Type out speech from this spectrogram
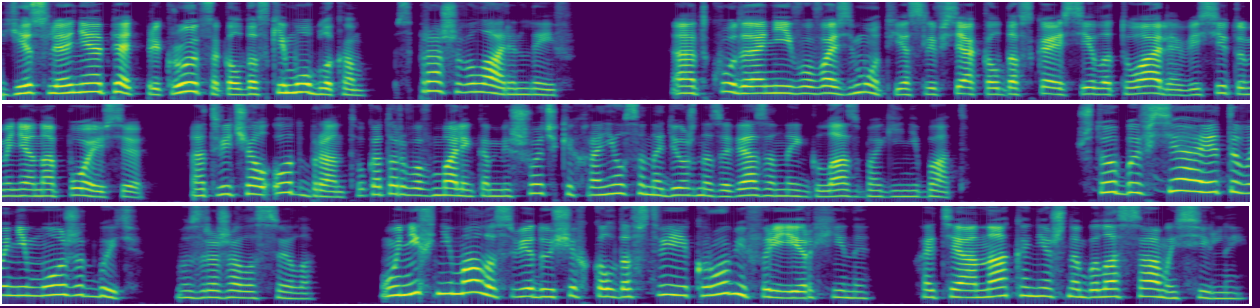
«Если они опять прикроются колдовским облаком?» — спрашивал Аренлейф. «Откуда они его возьмут, если вся колдовская сила Туаля висит у меня на поясе?» — отвечал Отбранд, у которого в маленьком мешочке хранился надежно завязанный глаз богини Бат. «Чтобы вся этого не может быть», — возражала Села. «У них немало сведущих в колдовстве и кроме Фриерхины, хотя она, конечно, была самой сильной.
